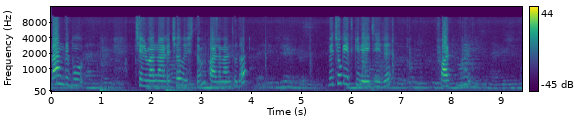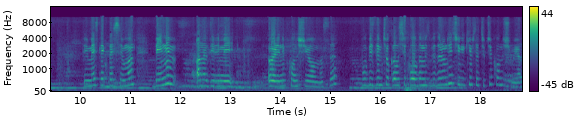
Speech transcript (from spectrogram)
Ben de bu çevirmenlerle çalıştım parlamentoda ve çok etkileyiciydi. Farklı bir meslektaşımın benim ana dilimi öğrenip konuşuyor olması. Bu bizim çok alışık olduğumuz bir durum değil çünkü kimse Türkçe konuşmuyor.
